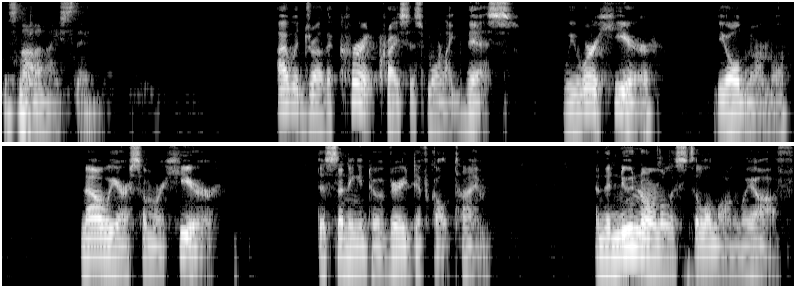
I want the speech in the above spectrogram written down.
It's not a nice thing. I would draw the current crisis more like this. We were here, the old normal. Now we are somewhere here, descending into a very difficult time. And the new normal is still a long way off.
